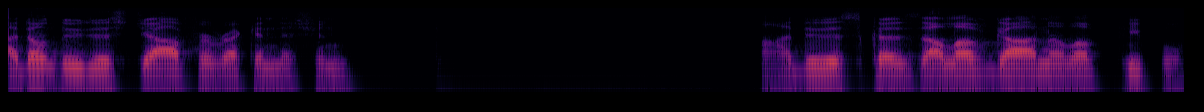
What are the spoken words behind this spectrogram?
I don't do this job for recognition. I do this because I love God and I love people.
